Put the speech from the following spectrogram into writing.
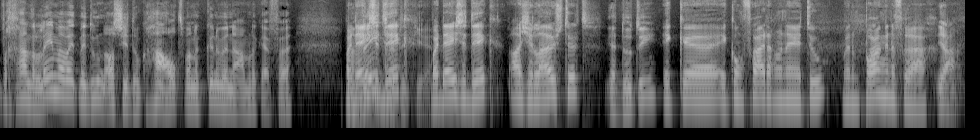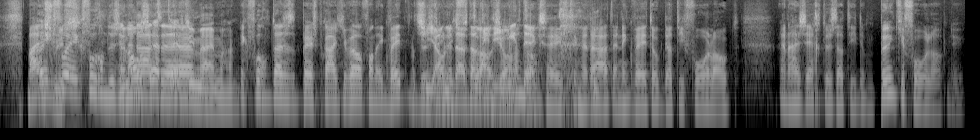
we gaan er alleen maar wat mee doen als je het ook haalt. Want dan kunnen we namelijk even... dan deze dik, bij deze dik, als je luistert, Ja, doet hij. ik, eh, ik kom vrijdag weer naar je toe met een prangende vraag. Ja. Maar ik vroeg, ik vroeg hem dus en inderdaad... appt eh, hij mij maar. ik vroeg hem tijdens het perspraatje wel van, ik weet dus jou inderdaad dat hij die index heeft inderdaad. En ik weet ook dat hij voorloopt. En hij zegt dus dat hij een puntje voorloopt nu.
